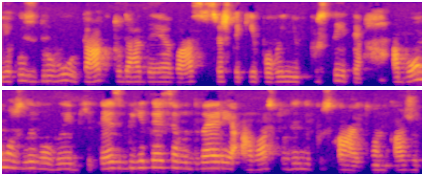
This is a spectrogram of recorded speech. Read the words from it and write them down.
якусь другу, так, туди, де вас все ж таки повинні впустити. Або, можливо, ви б'єтесь, б'єтеся в двері, а вас туди не пускають. Вам кажуть,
